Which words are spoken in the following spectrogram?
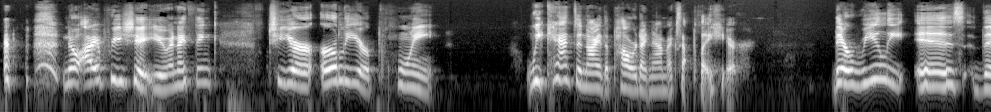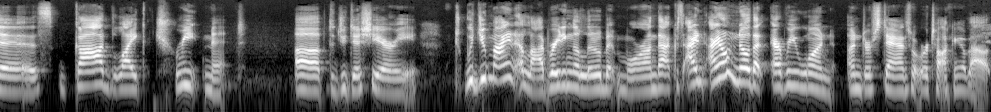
no, I appreciate you. And I think to your earlier point, we can't deny the power dynamics at play here. There really is this godlike treatment of the judiciary would you mind elaborating a little bit more on that? Because I, I don't know that everyone understands what we're talking about.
